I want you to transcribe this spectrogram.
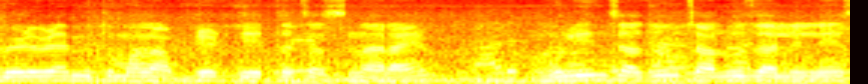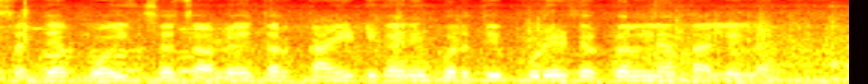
वेळोवेळा मी तुम्हाला अपडेट देतच असणार आहे. मुलींचं अजून चालू झालेलं नाही सध्या बॉईजचं चालू आहे. तर काही ठिकाणी भरती पुढे ढकलण्यात आलेलं आहे.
